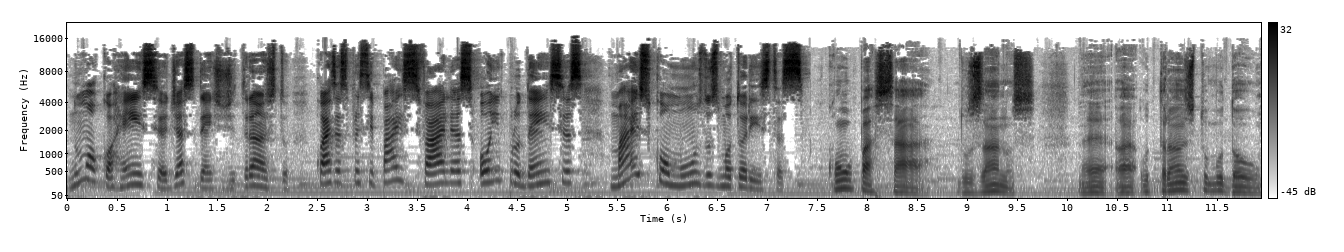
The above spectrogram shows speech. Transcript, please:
Numa ocorrência de acidente de trânsito, quais as principais falhas ou imprudências mais comuns dos motoristas? Com o passar dos anos, né, o trânsito mudou,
